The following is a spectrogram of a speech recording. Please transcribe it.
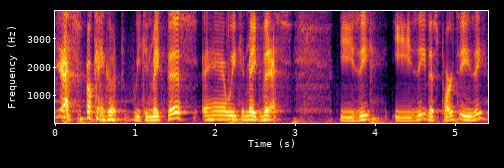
Yes. Okay, good. We can make this, and we can make this. Easy, easy. This part's easy.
